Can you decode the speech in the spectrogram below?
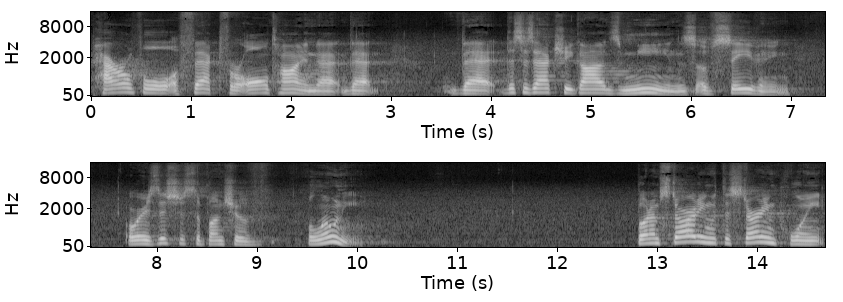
powerful effect for all time that that that this is actually God's means of saving? Or is this just a bunch of baloney? But I'm starting with the starting point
